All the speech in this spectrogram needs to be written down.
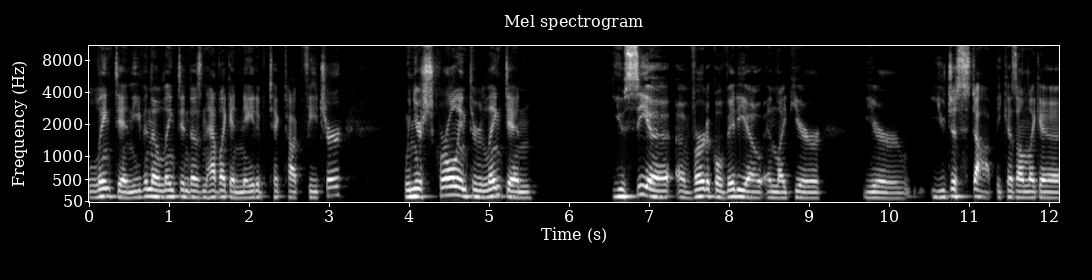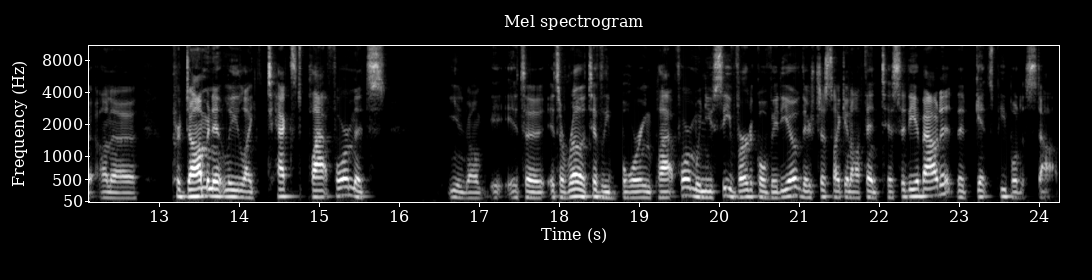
LinkedIn, even though LinkedIn doesn't have like a native TikTok feature, when you're scrolling through LinkedIn, you see a, a vertical video and like you're you're you just stop because on like a on a predominantly like text platform it's you know it's a it's a relatively boring platform. When you see vertical video there's just like an authenticity about it that gets people to stop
